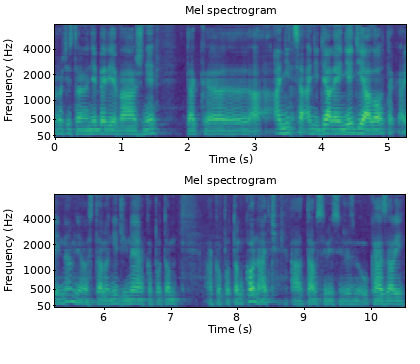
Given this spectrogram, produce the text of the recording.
protistrana neberie vážne, tak e, a, a nič sa ani ďalej nedialo, tak aj na mňa ostalo nič iné, ako potom ako potom konať. A tam si myslím, že sme ukázali e,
